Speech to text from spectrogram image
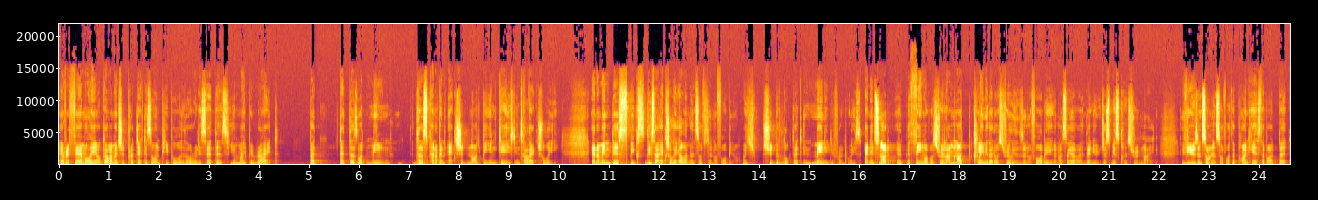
every family or government should protect its own people. Has already said this. You might be right. But that does not mean this kind of an act should not be engaged intellectually. And I mean, this speaks, these are actually elements of xenophobia, which should be looked at in many different ways. And it's not a, a thing of Australia. I'm not claiming that Australia is xenophobic and whatsoever, and then you just misconstrued my views and so on and so forth. The point here is about that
